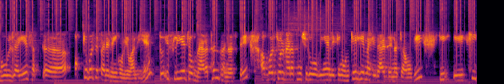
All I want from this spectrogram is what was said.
भूल जाइए अक्टूबर से पहले नहीं होने वाली है। तो इसलिए जो मैराथन रनर्स थे अब वर्चुअल मैराथन शुरू हो गई है, लेकिन उनके लिए मैं हिदायत देना चाहूँगी कि एक ही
